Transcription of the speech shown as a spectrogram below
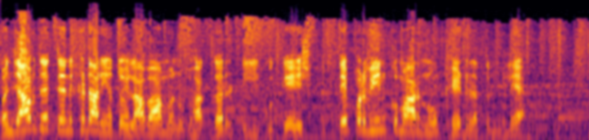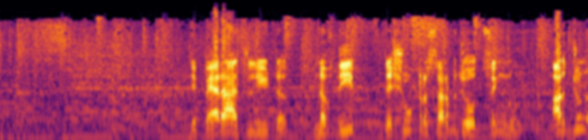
ਪੰਜਾਬ ਦੇ ਤਿੰਨ ਖਿਡਾਰੀਆਂ ਤੋਂ ਇਲਾਵਾ ਮਨੂ ਭਾਕਰ, ਡੀ ਗੁਕੇਸ਼ ਤੇ ਪ੍ਰਵੀਨ ਕੁਮਾਰ ਨੂੰ ਖੇਡ ਰਤਨ ਮਿਲਿਆ ਤੇ ਪੈਰਾ ਐਥਲੀਟ ਨਵਦੀਪ ਤੇ ਸ਼ੂਟਰ ਸਰਬਜੋਤ ਸਿੰਘ ਨੂੰ ਅਰਜੁਨ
